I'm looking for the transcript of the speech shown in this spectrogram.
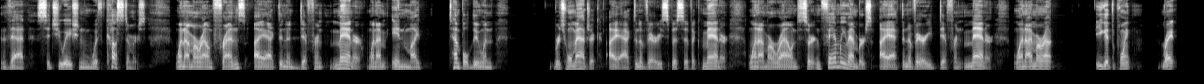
that situation with customers. When I'm around friends, I act in a different manner. When I'm in my temple doing ritual magic, I act in a very specific manner. When I'm around certain family members, I act in a very different manner. When I'm around, you get the point, right?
